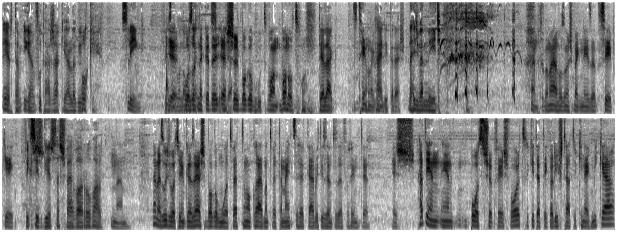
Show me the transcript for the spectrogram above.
értem, igen, futárzsák jellegű. Oké. Okay. Sling. Figyelj, mondom, hozzak neked egy. SS bagabút, van, van otthon. Tényleg? Tényleg Hány literes? 44. Nem tudom, elhozom és megnézed. Szép kék. Fixit gírszes felvarróval? Nem. Nem, ez úgy volt, hogy amikor az első bagabumot vettem, akkor hármat vettem egyszer, kb. 15 ezer forintért. És hát ilyen, ilyen polcsöpfés volt, hogy kitették a listát, hogy kinek mi kell,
